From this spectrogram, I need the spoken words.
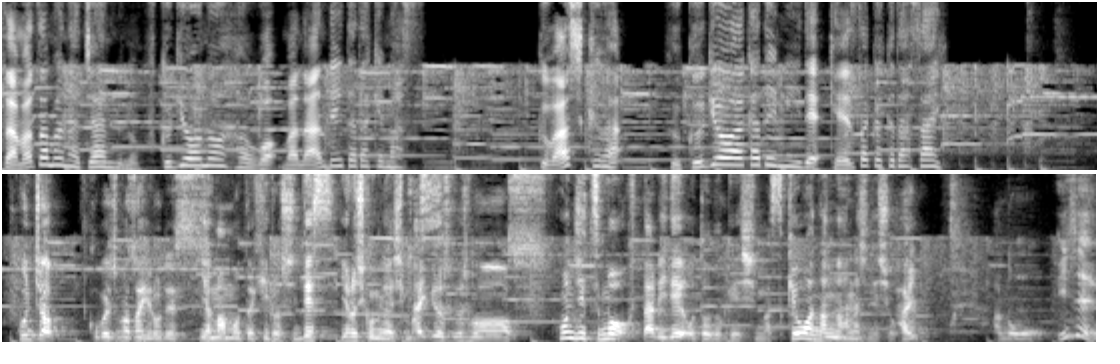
さまざまなジャンルの副業ノウハウを学んでいただけます詳しくは副業アカデミーで検索くださいこんにちは、小林正弘です。山本博です。よろしくお願いします。はい、よろしくお願いします。本日も二人でお届けします。今日は何の話でしょうか？はい。あの以前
